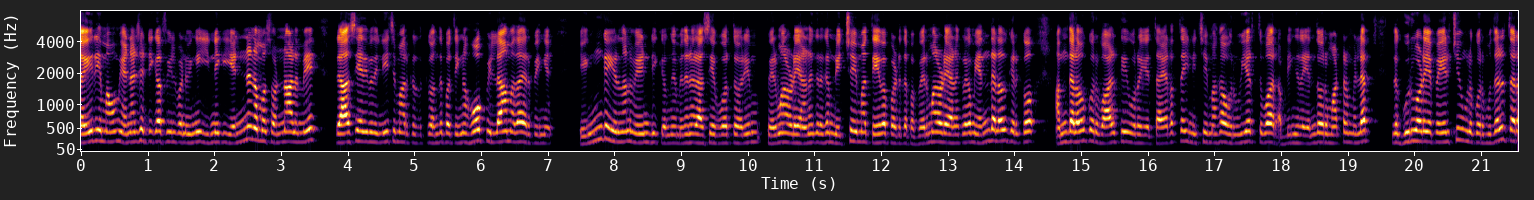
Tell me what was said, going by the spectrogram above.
தைரியமாகவும் எனர்ஜெட்டிக்காக ஃபீல் பண்ணுவீங்க. இன்றைக்கி என்ன நம்ம சொன்னாலுமே ராசி அதிபதி நீச்சமாக இருக்கிறதுக்கு வந்து பார்த்திங்கன்னா ஹோப் இல்லாமல் தான் இருப்பீங்க. எங்கே இருந்தாலும் வேண்டிக்கோங்க. மிதன ராசியை பொறுத்தவரையும் பெருமாளுடைய அனுகிரகம் நிச்சயமாக தேவைப்படுது. அப்போ பெருமாளுடைய அனுகிரகம் எந்த அளவுக்கு இருக்கோ அந்த அளவுக்கு ஒரு வாழ்க்கை உடைய தரத்தை நிச்சயமாக அவர் உயர்த்துவார் அப்படிங்கிற எந்த ஒரு மாற்றமும் இல்லை. இந்த குருவோடைய பயிற்சி உங்களுக்கு ஒரு முதல் தர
